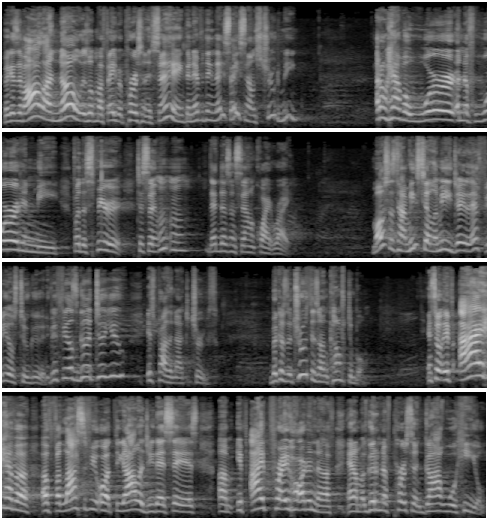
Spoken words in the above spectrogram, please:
Because if all I know is what my favorite person is saying, then everything they say sounds true to me. I don't have a word, enough word in me for the Spirit to say, mm-mm, that doesn't sound quite right. Most of the time, He's telling me, Jada, that feels too good. If it feels good to you, it's probably not the truth. Because the truth is uncomfortable. And so, if I have a, a philosophy or a theology that says, um, if I pray hard enough and I'm a good enough person, God will heal.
